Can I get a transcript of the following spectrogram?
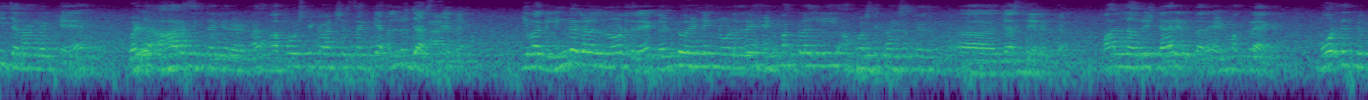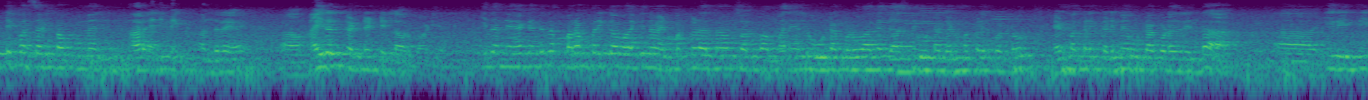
ಈ ಜನಾಂಗಕ್ಕೆ ಒಳ್ಳೆ ಆಹಾರ ಸಿಗ್ತಕ್ಕಿರೋಣ ಅಪೌಷ್ಟಿಕಾಂಶ ಸಂಖ್ಯೆ ಅಲ್ಲೂ ಜಾಸ್ತಿ ಇದೆ. ಇವಾಗ ಲಿಂಗಗಳಲ್ಲಿ ನೋಡಿದ್ರೆ, ಗಂಡು ಹೆಣ್ಣಿಗೆ ನೋಡಿದ್ರೆ ಹೆಣ್ಮಕ್ಳಲ್ಲಿ ಅಪೌಷ್ಟಿಕಾಂಶ ಜಾಸ್ತಿ ಇರುತ್ತೆ. ಮಾಲ್ ನವರಿಸ್ಟ್ ಯಾರು ಇರ್ತಾರೆ? ಹೆಣ್ಮಕ್ಳೇ ಆಗಿ more than fifty percent of women are anaemic ಅಂದರೆ ಐರನ್ ಕಂಟೆಂಟ್ ಇಲ್ಲ ಅವ್ರ ಬಾಡಿಯಲ್ಲಿ ಇದನ್ನು ಯಾಕಂದರೆ ಪಾರಂಪರಿಕವಾಗಿ ನಾವು ಹೆಣ್ಮಕ್ಳನ್ನ ಒಂದು ಸ್ವಲ್ಪ ಮನೆಯಲ್ಲೂ ಊಟ ಕೊಡುವಾಗ ಜಾಸ್ತಿ ಊಟ ಗಂಡು ಮಕ್ಕಳಿಗೆ ಕೊಟ್ಟು, ಹೆಣ್ಮಕ್ಳಿಗೆ ಕಡಿಮೆ ಊಟ ಕೊಡೋದ್ರಿಂದ ಈ ರೀತಿ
